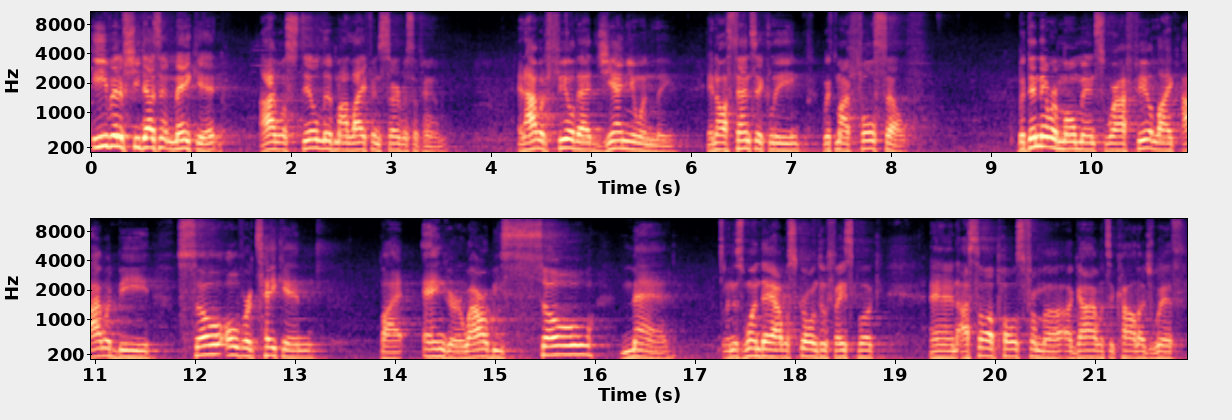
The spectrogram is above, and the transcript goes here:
even if she doesn't make it, I will still live my life in service of Him. And I would feel that genuinely and authentically with my full self. But then there were moments where I feel like I would be so overtaken by anger, where I would be so mad. And this one day I was scrolling through Facebook and I saw a post from a, a guy I went to college with,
